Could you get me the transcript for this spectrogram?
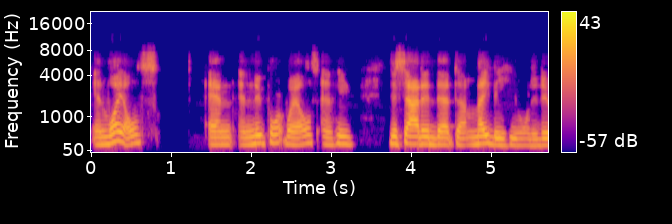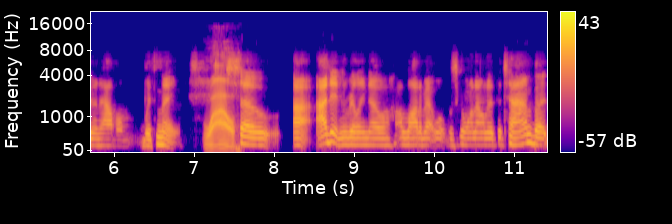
in Wales and in Newport, Wales, and he decided that uh, maybe he wanted to do an album with me. Wow. So uh, I didn't really know a lot about what was going on at the time, but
